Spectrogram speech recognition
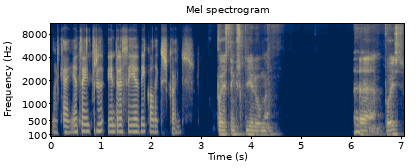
Ok, então entre, entre a C e a D, qual é que escolhes? Pois, tenho que escolher uma. Uh, pois,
